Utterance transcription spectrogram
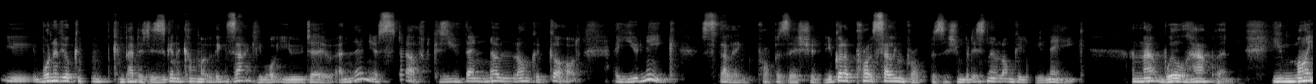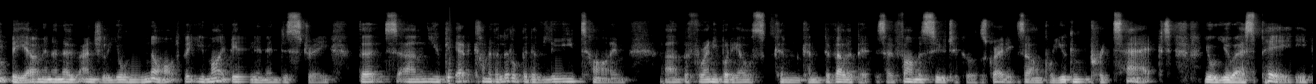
You, one of your com- competitors is going to come up with exactly what you do, and then you're stuffed because you've then no longer got a unique selling proposition. You've got a pro- selling proposition, but it's no longer unique. And that will happen. You might be, I mean, I know, Angela, you're not, but you might be in an industry that um, you get kind of a little bit of lead time uh, before anybody else can, can develop it. So, pharmaceuticals, great example. You can protect your USP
